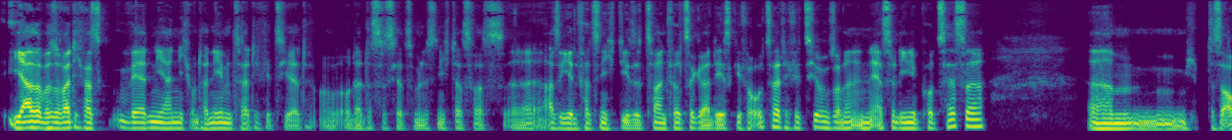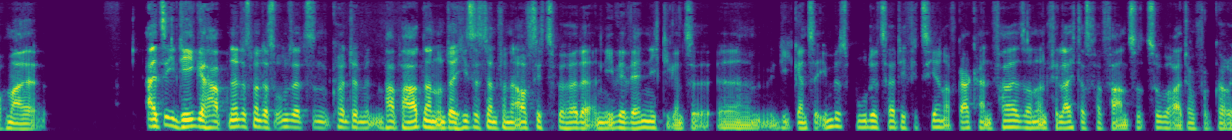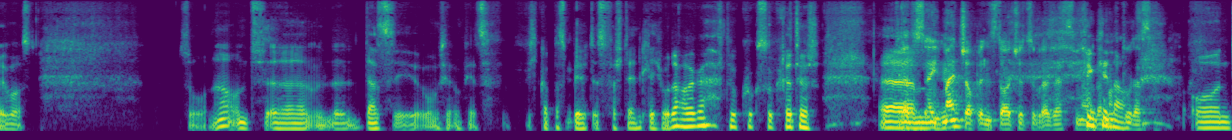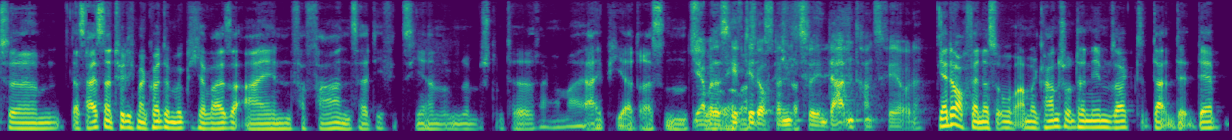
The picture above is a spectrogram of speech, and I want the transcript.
Ja, aber soweit ich weiß, werden ja nicht Unternehmen zertifiziert. Oder das ist ja zumindest nicht das, was, äh, also jedenfalls nicht diese 42er DSGVO-Zertifizierung, sondern in erster Linie Prozesse. Ähm, ich habe das auch mal als Idee gehabt, ne, dass man das umsetzen könnte mit ein paar Partnern und da hieß es dann von der Aufsichtsbehörde, nee, wir werden nicht die ganze, äh, die ganze Imbissbude zertifizieren, auf gar keinen Fall, sondern vielleicht das Verfahren zur Zubereitung von Currywurst. So, ne? Und äh, das, jetzt, ich glaube, das Bild ist verständlich, oder Holger? Du guckst so kritisch. Ähm, das ist ähm, eigentlich mein Job, ins Deutsche zu übersetzen, aber genau. mach du das. Und ähm, das heißt natürlich, man könnte möglicherweise ein Verfahren zertifizieren und eine bestimmte, sagen wir mal, IP-Adressen. Ja, aber das hilft dir doch dann nicht für den Datentransfer, oder? Ja, doch, wenn das amerikanische Unternehmen sagt, da, der, der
